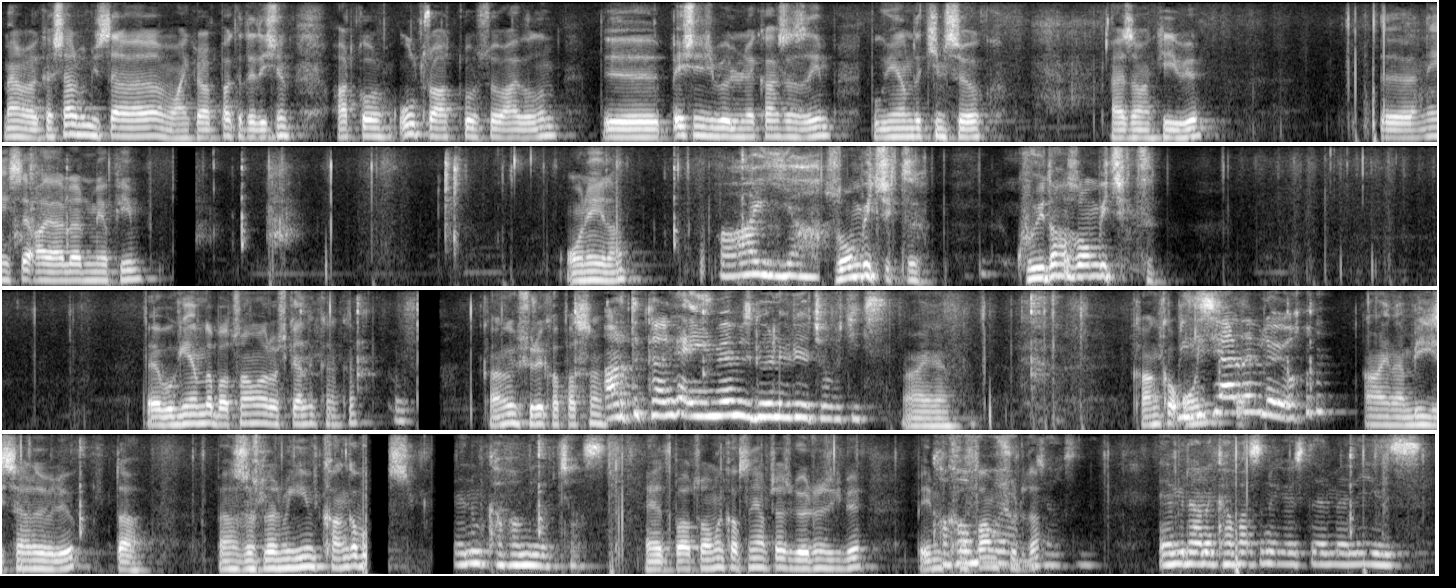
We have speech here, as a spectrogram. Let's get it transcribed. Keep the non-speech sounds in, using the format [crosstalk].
Merhaba arkadaşlar bugün sizlerle Minecraft Pocket Edition Hardcore Ultra Hardcore Survival'ın 5. bölümüne karşınızdayım. Bugün yanımda kimse yok. Her zamanki gibi. E, neyse ayarlarımı yapayım. O ne lan? Ay ya. Zombi çıktı. Kuyudan zombi çıktı. E, bugün yanımda Batuhan var. Hoş geldin kanka. Kanka şurayı kapatsana. Artık kanka eğilmemiz görebiliyor çok x. Aynen. Kanka on- Bilgisayarda bile yok. Aynen bilgisayarda öyle yok da. Ben zırhlarımı giyeyim kanka. bu- Benim kafamı yapacağız. Evet Batuhan'ın kafasını yapacağız gördüğünüz gibi. Benim Kafamı kafam şurada. Emirhan'ın kafasını göstermeliyiz.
